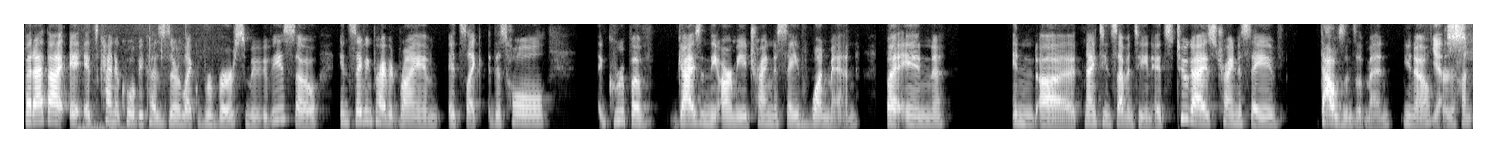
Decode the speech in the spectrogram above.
but I thought it, it's kind of cool because they're like reverse movies. So in Saving Private Ryan, it's like this whole group of guys in the army trying to save one man, but in in uh 1917, it's two guys trying to save thousands of men. You know, Yes. or hun-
